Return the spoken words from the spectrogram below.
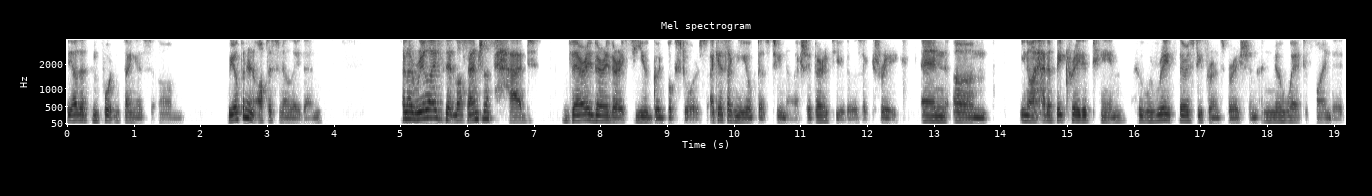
the other important thing is um, we opened an office in LA then. And I realized that Los Angeles had very, very, very few good bookstores. I guess like New York does too now, actually, very few. There was like three. And, um, you know, I had a big creative team who were really thirsty for inspiration and nowhere to find it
